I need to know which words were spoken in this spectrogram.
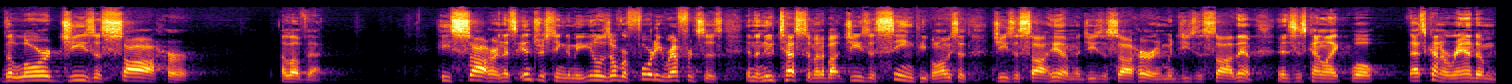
The Lord Jesus saw her. I love that. He saw her, and that's interesting to me. You know, there's over 40 references in the New Testament about Jesus seeing people. And always says Jesus saw him, and Jesus saw her, and when Jesus saw them. And it's just kind of like, well, that's kind of random.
